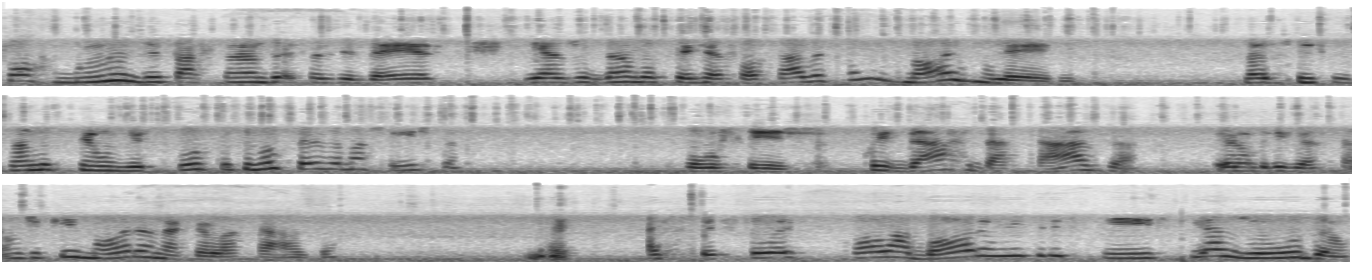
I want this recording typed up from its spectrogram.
formando e passando essas ideias e ajudando a ser reforçadas somos nós, mulheres. Nós precisamos ter um discurso que não seja machista. Ou seja, cuidar da casa é obrigação de quem mora naquela casa. As pessoas colaboram entre si, se ajudam.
